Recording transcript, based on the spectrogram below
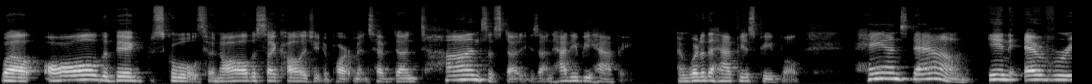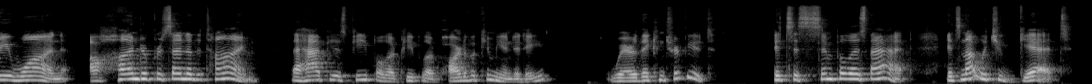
Well, all the big schools and all the psychology departments have done tons of studies on how do you be happy and what are the happiest people. Hands down, in every one, 100% of the time, the happiest people are people who are part of a community where they contribute. It's as simple as that. It's not what you get,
